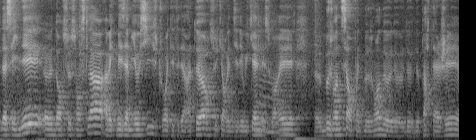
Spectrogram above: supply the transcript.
d'assez inné euh, dans ce sens-là, avec mes amis aussi, j'ai toujours été fédérateur, celui qui a organisé des week-ends, les mmh. soirées, euh, besoin de ça en fait, besoin de, partager,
